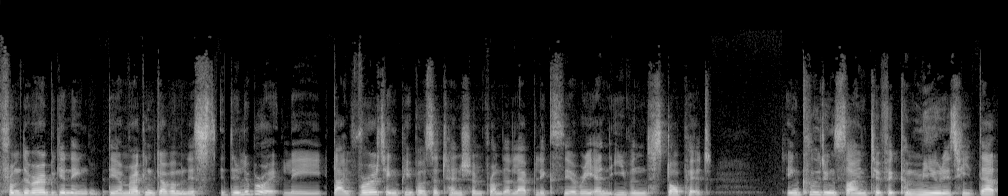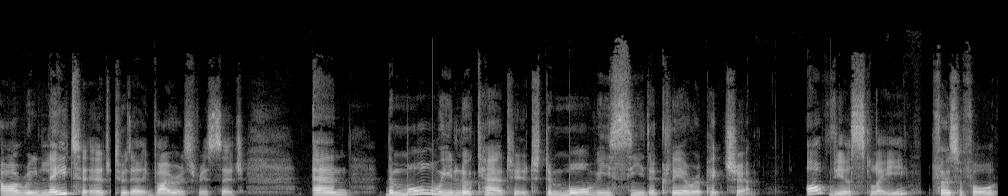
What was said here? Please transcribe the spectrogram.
from the very beginning, the American government is deliberately diverting people's attention from the lab leak theory and even stop it, including scientific community that are related to the virus research. And the more we look at it, the more we see the clearer picture. Obviously, first of all,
